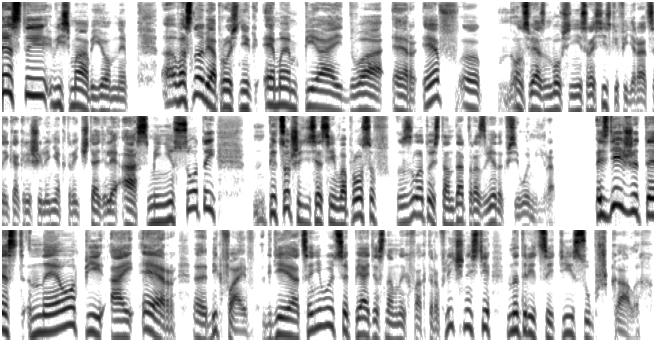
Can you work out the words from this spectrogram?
Тесты весьма объемны. А, в основе опросник MMPI-2RF, э, он связан вовсе не с Российской Федерацией, как решили некоторые читатели, а с Миннесотой. 567 вопросов, золотой стандарт разведок всего мира. Здесь же тест NEO PIR Big Five, где оцениваются пять основных факторов личности на 30 субшкалах.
